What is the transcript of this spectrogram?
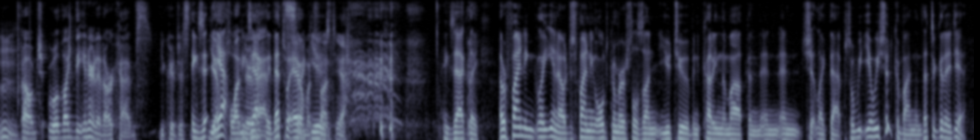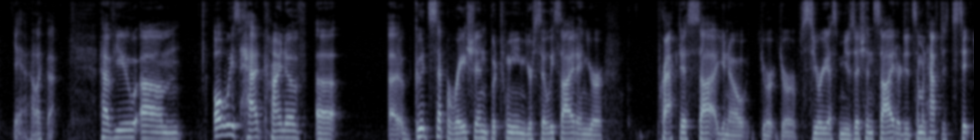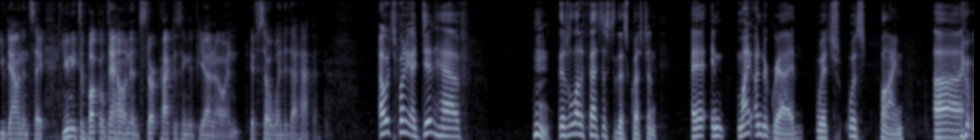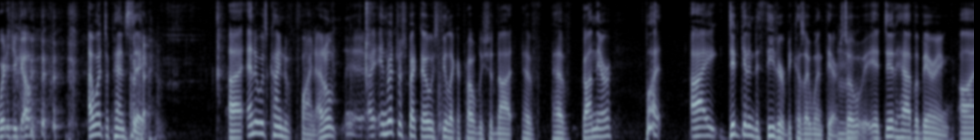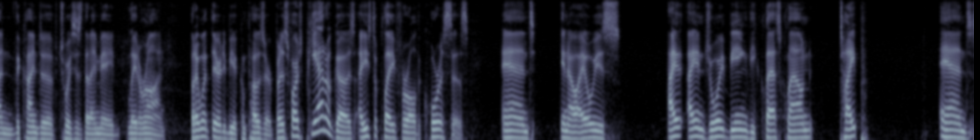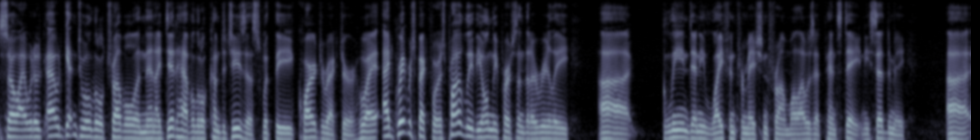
a filter. concrete. Oh, well, like the Internet Archives, you could just Exa- yeah, yeah, plunder exactly. that. That's It's what so Eric much used. Fun. Yeah. Exactly. or finding like you know just finding old commercials on YouTube and cutting them up and and and shit like that. So we yeah we should combine them. That's a good idea. Yeah, I like that. Have you um, always had kind of a, a good separation between your silly side and your practice side? You know, your your serious musician side, or did someone have to sit you down and say you need to buckle down and start practicing the piano? And if so, when did that happen? Oh, it's funny. I did have. Hmm. There's a lot of facets to this question. Uh, in my undergrad, which was fine, uh, Where did you go? I went to Penn State. Okay. Uh, and it was kind of fine. I don't. Uh, I- in retrospect, I always feel like I probably should not have have gone there, but I did get into theater because I went there, so it did have a bearing on the kind of choices that I made later on. but I went there to be a composer. But as far as piano goes, I used to play for all the choruses, and you know, I always, I I enjoy being the class clown type. And so I would I would get into a little trouble, and then I did have a little come to Jesus with the choir director, who I, I had great respect for. It was probably the only person that I really uh, gleaned any life information from while I was at Penn State. And he said to me, uh,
